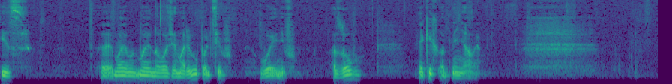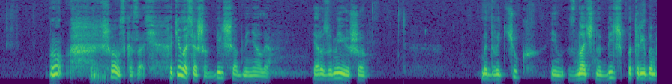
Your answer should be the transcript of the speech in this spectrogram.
із, е, маю, маю на увазі маріупольців, воїнів Азову, яких обміняли. Ну, що вам сказати? Хотілося, щоб більше обміняли. Я розумію, що Медведчук їм значно більш потрібен.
